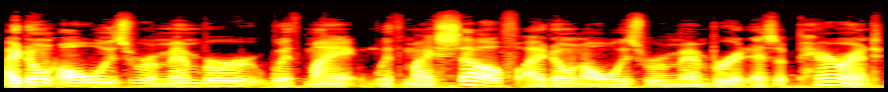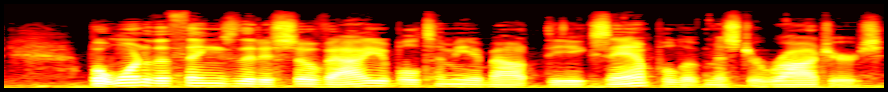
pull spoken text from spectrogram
i don't always remember with my with myself. I don't always remember it as a parent. But one of the things that is so valuable to me about the example of mr rogers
